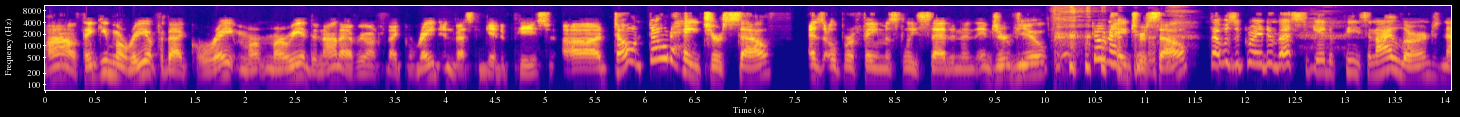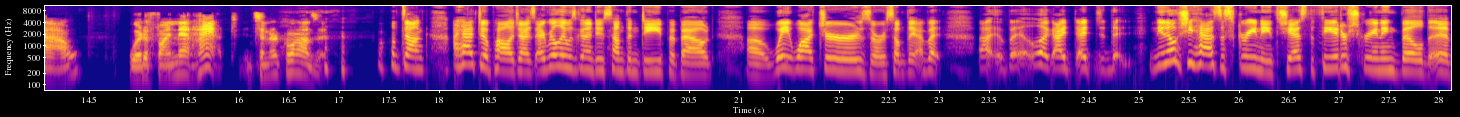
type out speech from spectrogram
Wow, thank you, Maria, for that great Mar- Maria Donata, everyone, for that great investigative piece. Uh, don't don't hate yourself, as Oprah famously said in an interview. don't hate yourself. That was a great investigative piece, and I learned now where to find that hat. It's in her closet. Well, Dunk, I had to apologize. I really was going to do something deep about uh, Weight Watchers or something, but uh, but look, I, I th- you know she has the screening. She has the theater screening build uh,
